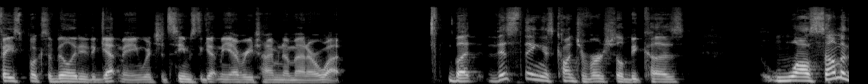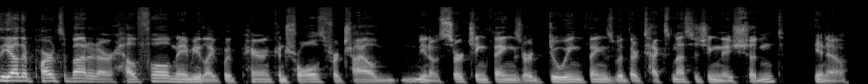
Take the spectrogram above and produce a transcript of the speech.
Facebook's ability to get me, which it seems to get me every time, no matter what. But this thing is controversial because while some of the other parts about it are helpful, maybe like with parent controls for child, you know, searching things or doing things with their text messaging they shouldn't, you know,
